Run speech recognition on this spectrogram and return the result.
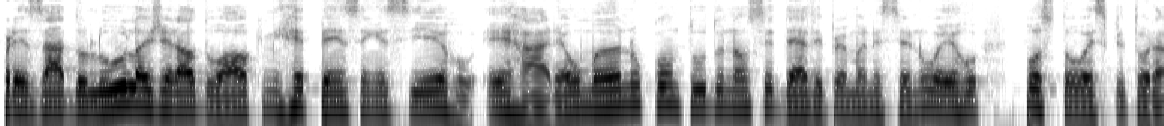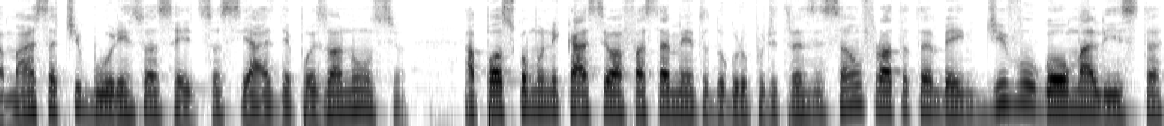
Prezado Lula e Geraldo Alckmin repensem esse erro. Errar é humano, contudo não se deve permanecer no erro, postou a escritora Marcia Tiburi em suas redes sociais depois do anúncio. Após comunicar seu afastamento do grupo de transição, Frota também divulgou uma lista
